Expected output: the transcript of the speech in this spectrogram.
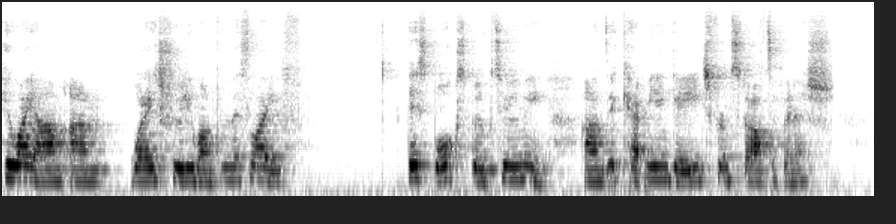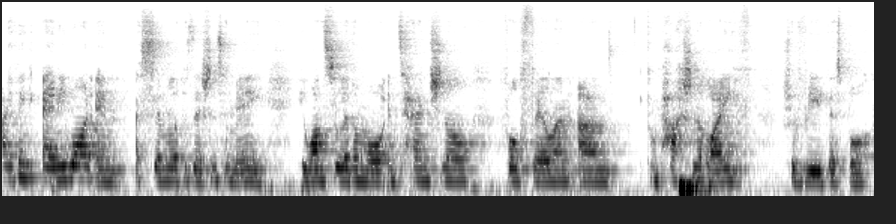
who I am and what I truly want from this life. This book spoke to me and it kept me engaged from start to finish. I think anyone in a similar position to me who wants to live a more intentional, fulfilling, and compassionate life should read this book.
